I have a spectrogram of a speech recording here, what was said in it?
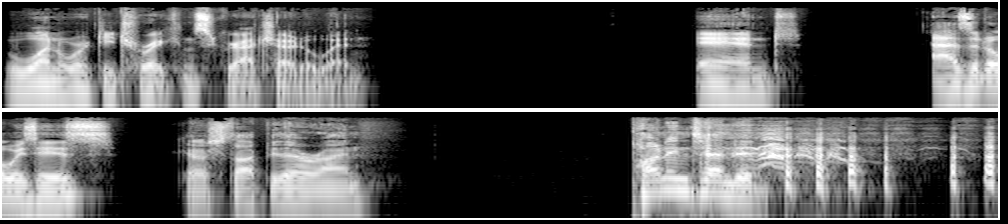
one where Detroit can scratch out a win. And as it always is, Got to stop you there, Ryan. Pun intended.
